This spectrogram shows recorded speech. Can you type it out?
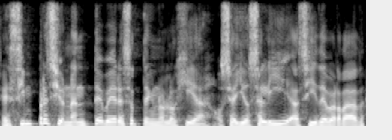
Es impresionante ver esa tecnología. O sea, yo salí así de verdad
